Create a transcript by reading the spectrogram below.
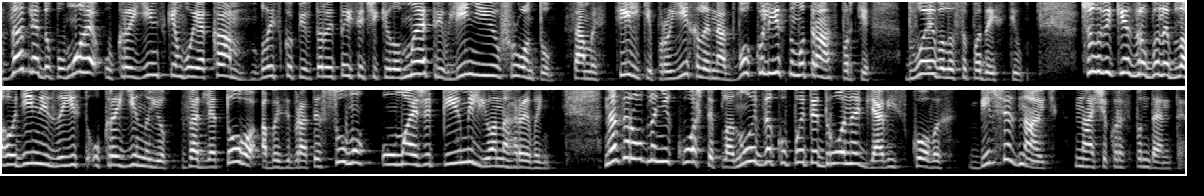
Задля допомоги українським воякам близько півтори тисячі кілометрів лінією фронту. Саме стільки проїхали на двоколісному транспорті двоє велосипедистів. Чоловіки зробили благодійний заїзд Україною задля того, аби зібрати суму у майже півмільйона гривень. На зароблені кошти планують закупити дрони для військових. Більше знають наші кореспонденти.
